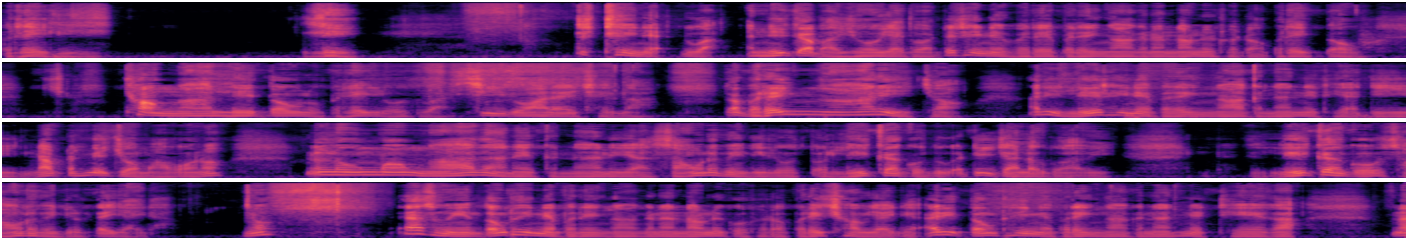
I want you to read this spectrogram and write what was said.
ဗရိတ်လေးတစ်ထိနဲ့သူကအနိကပါရောရိုက်သွားတစ်ထိနဲ့ဗရိတ်ဗရိတ်ငါကနနောက်နေထွက်တော့ဗရိတ်3 6543လို့ဗရိတ်လို့သူကစီးသွားတဲ့အချိန်မှာသူကဗရိတ်5တွေကြောင့် အဲ့ဒီလေးထိန်နဲ့ဗရိတ်9ကနန်းနှစ်ထဲဒီနောက်တစ်နှစ်ကျော်မှာပေါ့နော်နှလုံးပေါင်း9တန်နဲ့ကနန်းတွေကဇောင်းတပင်ဒီလို့သူလေးကတ်ကိုသူအတိအကျလောက်သွားပြီလေးကတ်ကိုဇောင်းတပင်ဒီလို့တက်ရိုက်တာနော်အဲ့ဆိုရင်သုံးထိန်နဲ့ဗရိတ်9ကနန်းနောက်နှစ်ကိုထွက်တော့ဗရိတ်6ရိုက်တယ်အဲ့ဒီသုံးထိန်နဲ့ဗရိတ်9ကနန်းနှစ်ထဲကနှ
